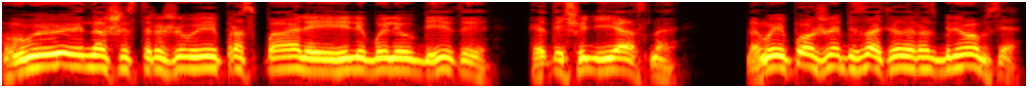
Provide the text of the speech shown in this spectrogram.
Вы, наши сторожевые, проспали или были убиты, это еще не ясно. Но мы позже обязательно разберемся».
